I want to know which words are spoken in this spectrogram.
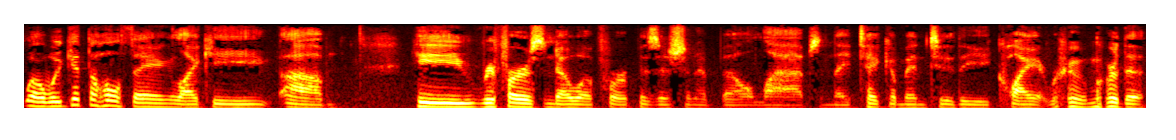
well we get the whole thing like he um, he refers Noah for a position at Bell Labs, and they take him into the quiet room or the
